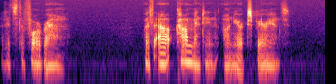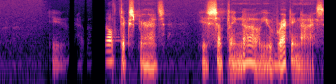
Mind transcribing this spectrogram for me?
that it's the foreground without commenting on your experience. You have a felt experience. You simply know, you recognize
